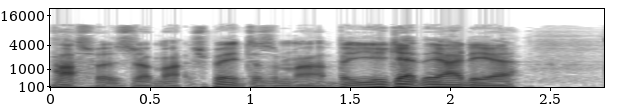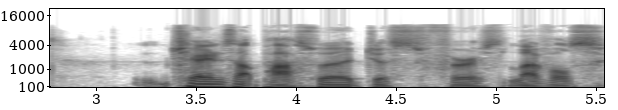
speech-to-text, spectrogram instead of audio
passwords don't match, but it doesn't matter. But you get the idea. Change that password just for levels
